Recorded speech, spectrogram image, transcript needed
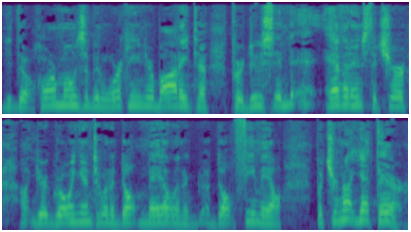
The hormones have been working in your body to produce in, evidence that you're, uh, you're growing into an adult male and an adult female, but you're not yet there.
